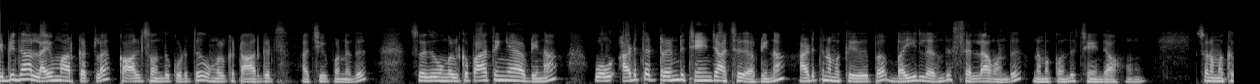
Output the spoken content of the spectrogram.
இப்படி தான் லைவ் மார்க்கெட்டில் கால்ஸ் வந்து கொடுத்து உங்களுக்கு டார்கெட்ஸ் அச்சீவ் பண்ணுது. ஸோ இது உங்களுக்கு பார்த்தீங்க அப்படின்னா ஓ அடுத்த ட்ரெண்ட் சேஞ்ச் ஆச்சு அப்படின்னா அடுத்து நமக்கு இப்போ பையிலேருந்து செல்லாக வந்து நமக்கு வந்து சேஞ்ச் ஆகும். ஸோ நமக்கு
